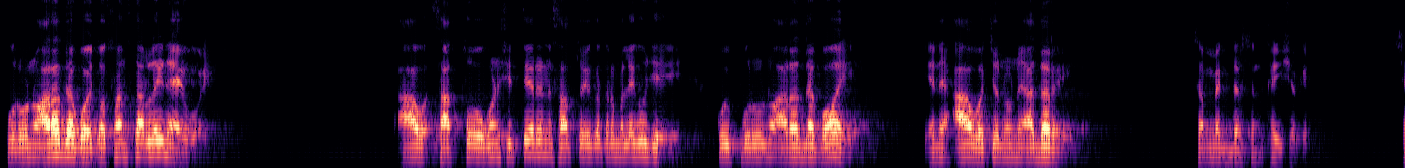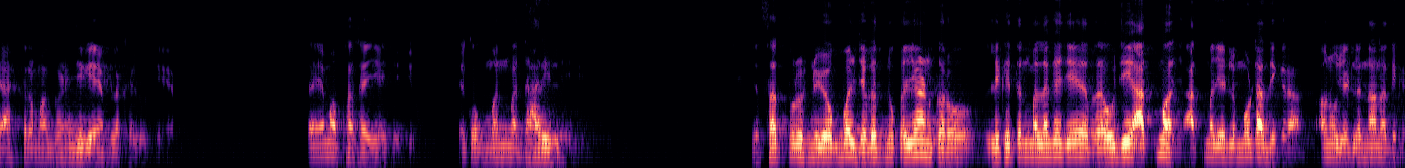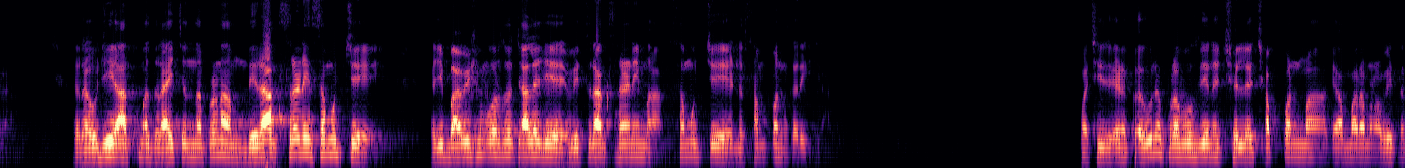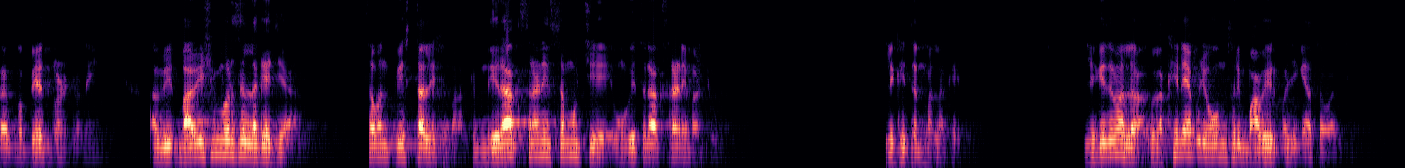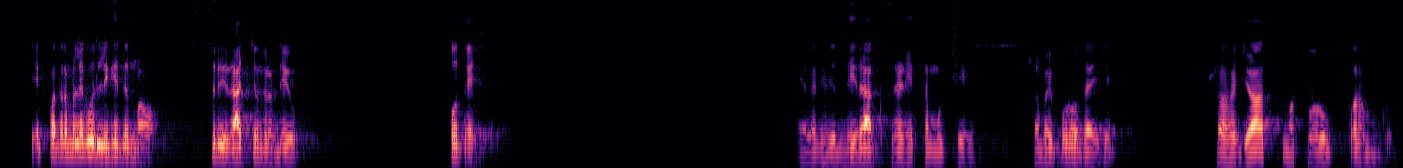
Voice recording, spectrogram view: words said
પૂર્વનો આરાધક હોય તો સંસ્કાર લઈને આવ્યો હોય. આ સાતસો ઓગણસિત્તેર અને સાતસો એકત્રમાં લખ્યું છે, કોઈ પૂર્વનો આરાધક હોય, એને આ વચનોને આધારે સમ્યક દર્શન થઈ શકે. શાસ્ત્રમાં ઘણી જગ્યાએ એમ લખેલું છે એમ. તો એમાં ફસાઈ જાય છે જીવ. એ કોઈક મનમાં ધારી લે એ સત્પુરુષનું યોગબલ જગતનું કલ્યાણ કરો. લિખિતનમાં લખે છે, રવજી આત્મજ આત્મજ એટલે મોટા દીકરા અનુજ એટલે નાના દીકરા. રવજી આત્મજ રાયચંદના પ્રણામ. નિરાગ શ્રેણી સમુચ્ચય હજી બાવીસમી વર્ષો ચાલે છે. વિતરાગ શ્રેણીમાં સમુચ્ચય એટલે સંપન્ન કરી છે પછી એણે કહ્યું ને પ્રભુજીને છેલ્લે છપ્પનમાં કે અમારામાં વિતરાગમાં ભેદ ગણશો નહીં. આ બાવીસમી વર્ષે લખે છે આ. સંવંત પિસ્તાલીસમાં કે નિરાગ શ્રેણી હું વિતરાગ શ્રેણીમાં છું. લિખિતનમાં લખે છે. લિખિતમાં લખીને આપ્યું છે ઓમ શ્રી મહાવીર પછી ક્યાં સવાલ છે? એક પત્રમાં લખ્યું છે, લિખિતમાં શ્રી રાજચંદ્ર દેવ. પોતે જ. એ લખે છે નિરાગ શ્રેણી સમુચ્ચય સમય પૂરો થાય છે. સહજાત્મ સ્વરૂપ પરમ ગુરુ.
